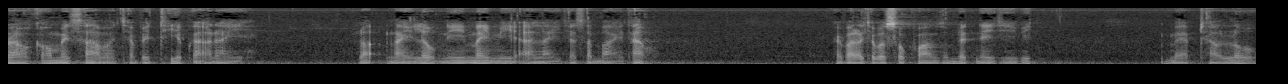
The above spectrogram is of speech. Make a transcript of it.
เราก็ไม่ทราบว่าจะไปเทียบกับอะไร เพราะในโลกนี้ไม่มีอะไรจะสบายเท่าไม่ว่าเราจะประสบความสำเร็จในชีวิต แบบชาวโลก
